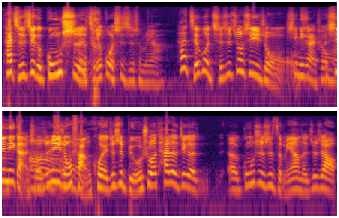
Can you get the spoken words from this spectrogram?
它其实这个公式，结果是指什么呀？它的结果其实就是一种心理感受，心理感受就是一种反馈，就是比如说它的这个呃公式是怎么样的，就叫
